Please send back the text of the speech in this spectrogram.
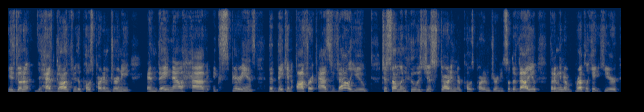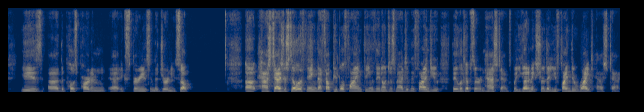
is going to has gone through the postpartum journey and they now have experience that they can offer as value to someone who is just starting their postpartum journey. So the value that I'm going to replicate here is uh, the postpartum uh, experience in the journey. So uh, hashtags are still a thing. That's how people find things. They don't just magically find you. They look up certain hashtags, but you got to make sure that you find the right hashtag.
